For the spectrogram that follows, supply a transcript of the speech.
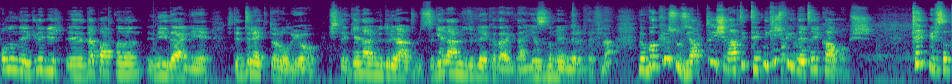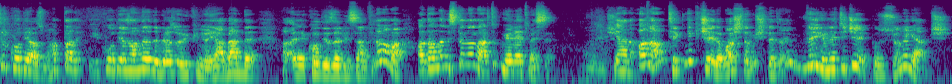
onunla ilgili bir e, departmanın liderliği, işte direktör oluyor, işte genel müdür yardımcısı, genel müdürlüğe kadar giden yazılım evlerinde falan. Ve bakıyorsunuz yaptığı işin artık teknik hiçbir detayı kalmamış. Tek bir satır kod yazmıyor. Hatta kod yazanlara da biraz öykünüyor. Ya ben de e, kod yazabilsem falan ama adamdan istenen artık yönetmesi. Yani adam teknik şeyle başlamış detay ve yönetici pozisyona gelmiş.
